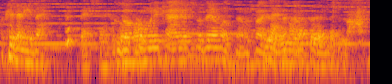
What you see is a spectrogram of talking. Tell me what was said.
a közelébe. Persze, akkor ott Tudok van. kommunikálni, hogy oda jön hozzá? Most egy Nem, már a körödben tudsz.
